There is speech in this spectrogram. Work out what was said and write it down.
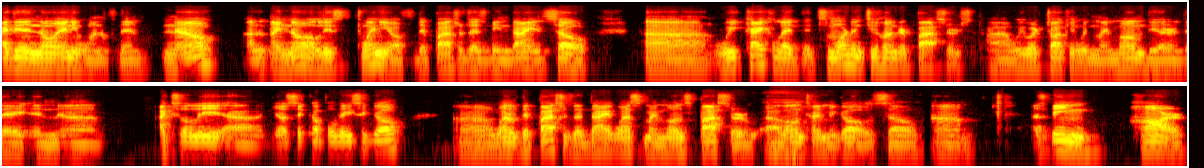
i didn't know any one of them. Now i know at least 20 of the pastors that's been dying. So uh, we calculate it's more than 200 pastors. Uh, we were talking with my mom the other day and uh, actually uh, just a couple days ago uh, one of the pastors that died was my mom's pastor a long time ago so um, has been hard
